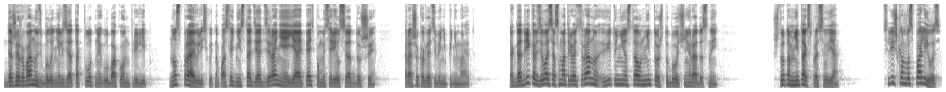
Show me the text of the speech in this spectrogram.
Даже рвануть было нельзя, так плотно и глубоко он прилип. Но справились, хоть на последней стадии отдирания я опять поматерился от души. Хорошо, когда тебя не понимают. Когда Дрика взялась осматривать рану, вид у нее стал не то, чтобы очень радостный. «Что там не так?» — спросил я. «Слишком воспалилась»,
